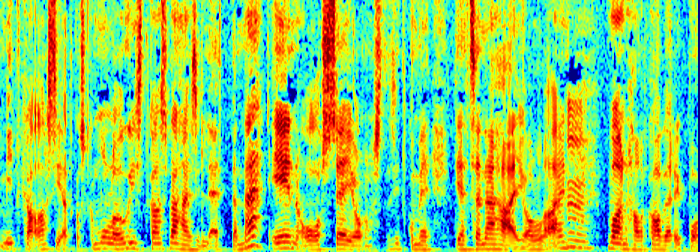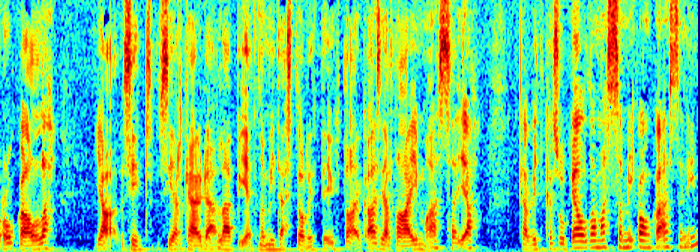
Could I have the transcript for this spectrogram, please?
mitkä asiat, koska mulla on oikeasti myös vähän silleen, että mä en oo se, josta sit kun me, tiedätkö, nähdään jollain mm. vanhalla kaveriporukalla ja sitten siellä käydään läpi, että no mitä te olitte yhtä aikaa siellä Taimaassa ja kävitkö sukeltamassa Mikon kanssa, niin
